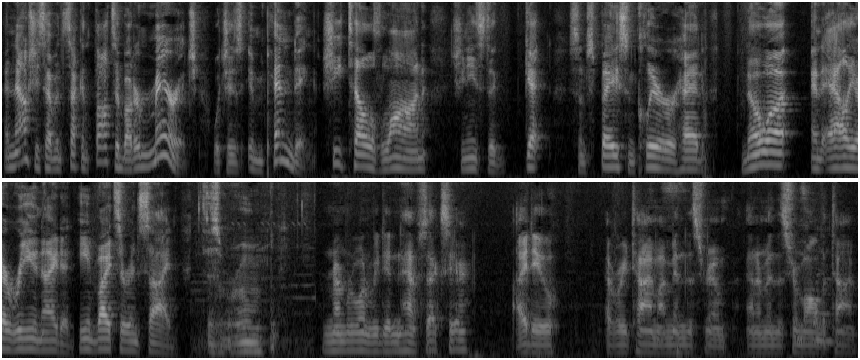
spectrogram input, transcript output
and now she's having second thoughts about her marriage, which is impending. She tells Lon she needs to get some space and clear her head. Noah and Allie are reunited. He invites her inside. This room. Remember when we didn't have sex here? I do. Every time I'm in this room, and I'm in this room all the time.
